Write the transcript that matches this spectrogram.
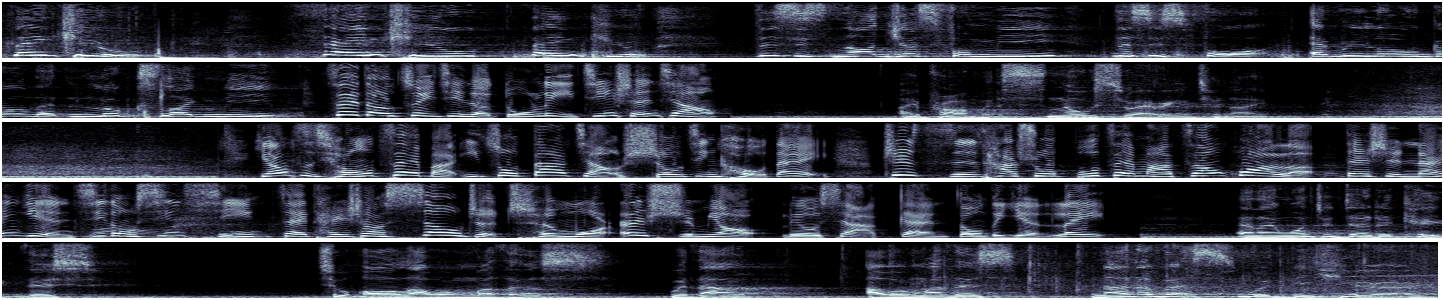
Thank you, thank you, thank you. This is not just for me. This is for every little girl that looks like me. 再到最近的独立精神奖。I promise no swearing tonight. 杨紫琼再把一座大奖收进口袋，致辞她说不再骂脏话了，但是难掩激动心情，在台上笑着沉默二十秒，流下感动的眼泪。And I want to dedicate this to all our mothers. Without our mothers, none of us would be here.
